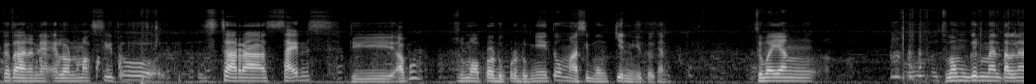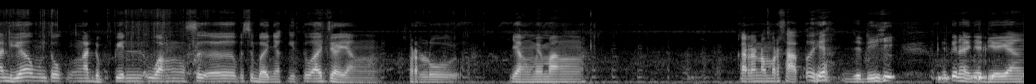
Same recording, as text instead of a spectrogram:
ketahanannya Elon Musk itu secara sains di apa semua produk-produknya itu masih mungkin gitu kan. Cuma yang cuma mungkin mentalnya dia untuk ngadepin uang se sebanyak itu aja yang perlu yang memang karena nomor satu ya. Jadi mungkin hanya dia yang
